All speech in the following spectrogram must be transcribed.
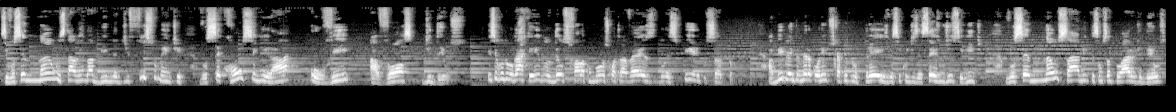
Se você não está lendo a Bíblia, dificilmente você conseguirá ouvir a voz de Deus. Em segundo lugar, querido, Deus fala conosco através do Espírito Santo. A Bíblia em 1 Coríntios capítulo 3, versículo 16 nos diz o seguinte: Você não sabe que são santuários de Deus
